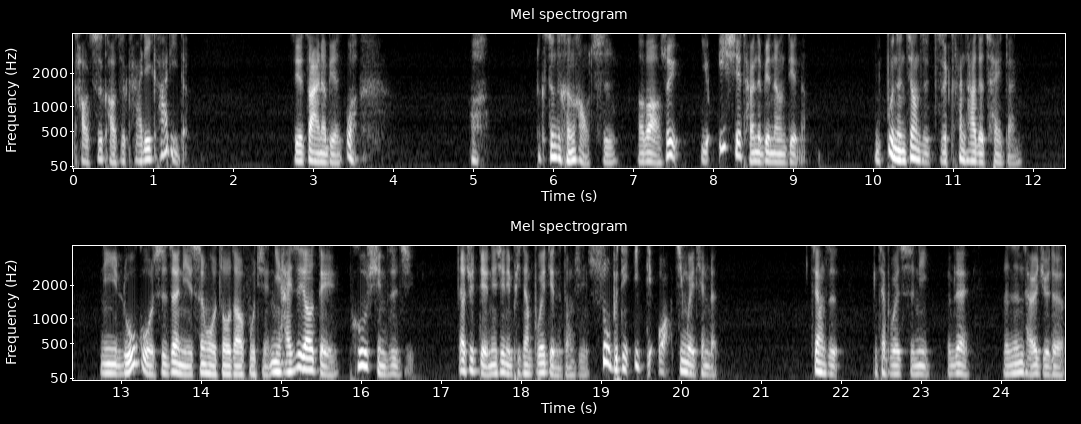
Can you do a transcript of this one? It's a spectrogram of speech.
烤吃烤吃卡里卡里的，直接炸在那边，哇哇，那个真的很好吃，好不好？所以有一些台湾的便当店呢、啊，你不能这样子只看它的菜单，你如果是在你生活周遭附近，你还是要得。pushing 自己要去点那些你平常不会点的东西，说不定一点哇惊为天人，这样子你才不会吃腻，对不对？人生才会觉得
